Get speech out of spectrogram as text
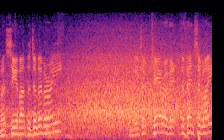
Let's see about the delivery. And he took care of it defensively.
